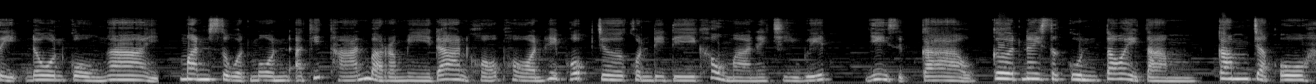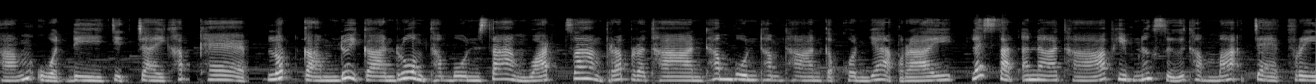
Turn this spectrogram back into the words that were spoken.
ติโดนโกงง่าย มันสวดมนต์อธิษฐานบารมีด้านขอพรให้พบเจอคนดีๆ เข้ามาในชีวิต 29 เกิดในสกุลต้อยต่ำกรรมจากโอหังอวดดีจิตใจคับแคบ ลดกรรมด้วยการร่วมทำบุญสร้างวัด สร้างพระประธานทำบุญทำทานกับคนยากไร้ และสัตว์อนาถาพิมพ์หนังสือธรรมะแจกฟรี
